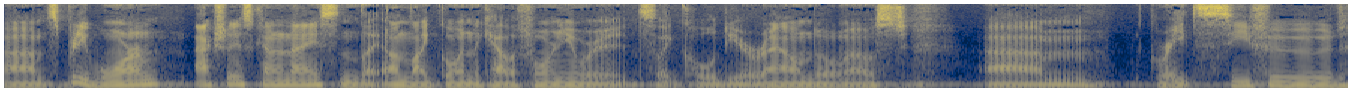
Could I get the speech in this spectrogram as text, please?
Um, it's pretty warm. Actually, it's kind of nice, and like unlike going to California where it's like cold year round almost. Um, great seafood,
